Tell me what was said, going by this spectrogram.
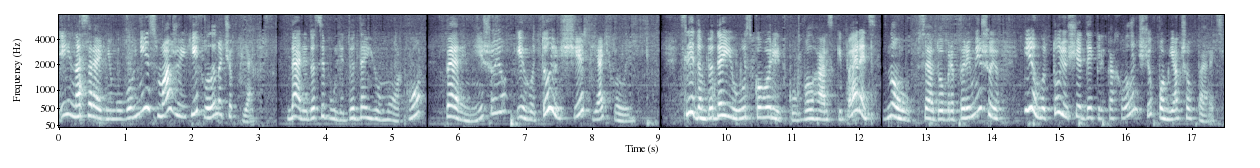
і на середньому вогні смажу її хвилиночок 5. Далі до цибулі додаю моркву, перемішую і готую ще 5 хвилин. Слідом додаю у сковорідку болгарський перець, знову все добре перемішую і готую ще декілька хвилин, щоб пом'якшав перець.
